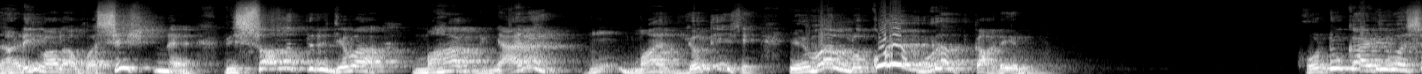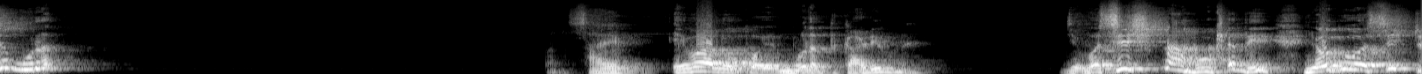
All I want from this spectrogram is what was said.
દાઢીવાળા વશિષ્ઠને વિશ્વામિત્ર જેવા મહાજ્ઞાની મહાજ્યોતિષી એવા લોકોએ મુહૂર્ત કાઢેલું. ખોટું કાઢ્યું હશે મુહૂર્ત પણ સાહેબ, એવા લોકોએ મુહૂર્ત કાઢ્યું ને, જે વશિષ્ઠના મુખેથી યોગ વશિષ્ઠ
